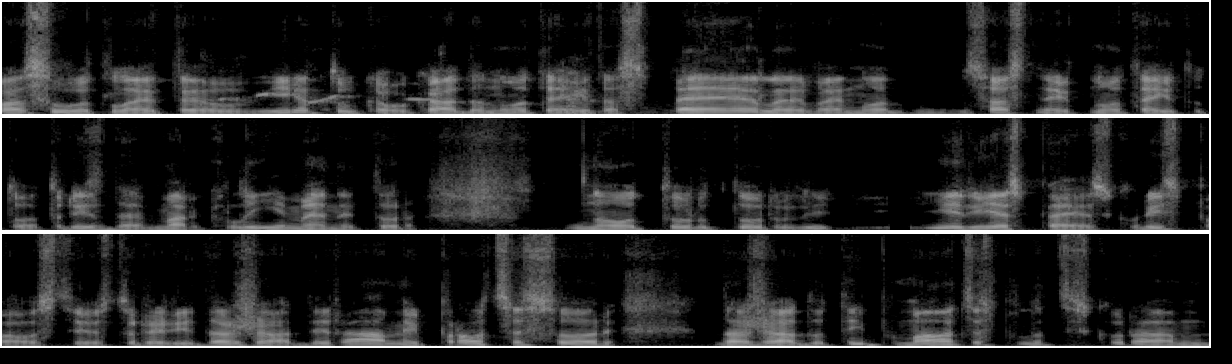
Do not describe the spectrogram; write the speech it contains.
pasūta, lai tev ietu kaut kāda noteikta spēle vai no, sasniegt noteiktu to 3D marka līmeni. Tur, no, nu, tur, tur ir iespējas, kur izpausties. Tur arī dažādi rāmi, procesori, dažādu tipu mācības pletes, kurām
